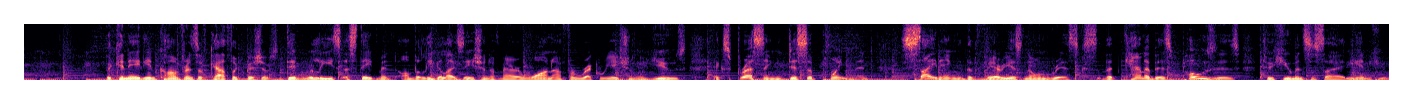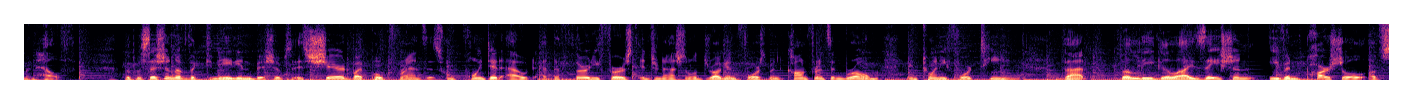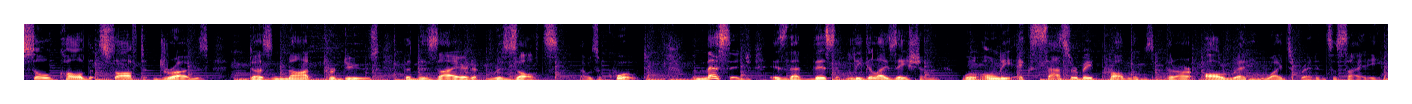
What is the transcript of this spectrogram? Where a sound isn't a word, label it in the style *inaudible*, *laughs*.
The Canadian Conference of Catholic Bishops did release a statement on the legalization of marijuana for recreational use, expressing disappointment, citing the various known risks that cannabis poses to human society and human health. The position of the Canadian bishops is shared by Pope Francis, who pointed out at the 31st International Drug Enforcement Conference in Rome in 2014 that the legalization, even partial, of so called soft drugs does not produce the desired results. That was a quote. The message is that this legalization will only exacerbate problems that are already widespread in society.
